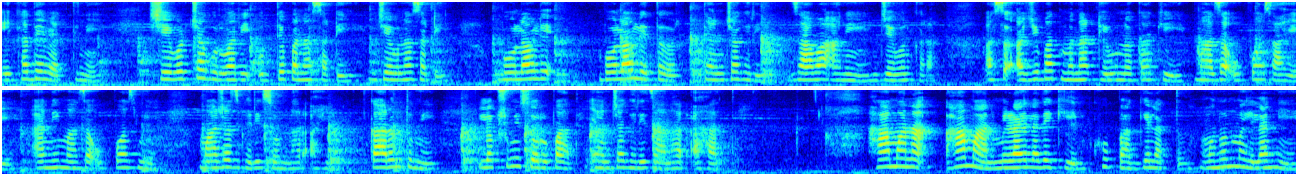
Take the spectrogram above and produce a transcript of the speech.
एखाद्या व्यक्तीने शेवटच्या गुरुवारी उद्यापनासाठी जेवणासाठी बोलावले बोलावले तर त्यांच्या घरी जावा आणि जेवण करा. असं अजिबात मनात ठेवू नका की माझा उपवास आहे आणि माझा उपवास मी माझ्याच घरी सोडणार आहे. कारण तुम्ही लक्ष्मी स्वरूपात यांच्या घरी जाणार आहात. हा माना हा मान मिळायला देखील खूप भाग्य लागतं. म्हणून महिलांनी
